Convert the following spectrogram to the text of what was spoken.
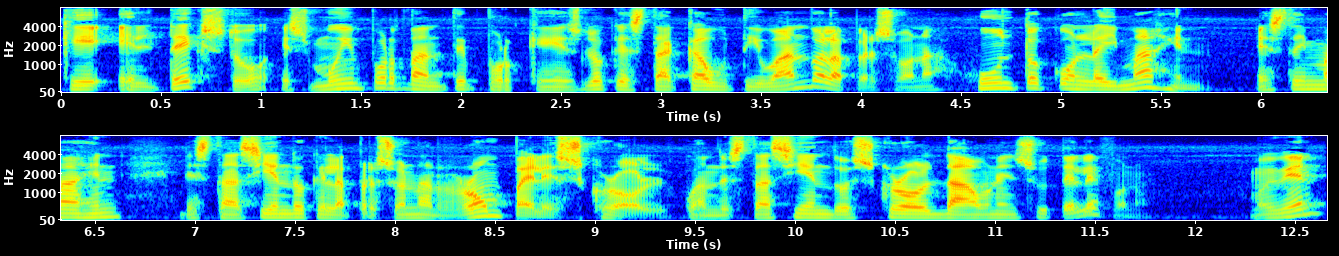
que el texto es muy importante porque es lo que está cautivando a la persona junto con la imagen. Esta imagen está haciendo que la persona rompa el scroll cuando está haciendo scroll down en su teléfono. Muy bien.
